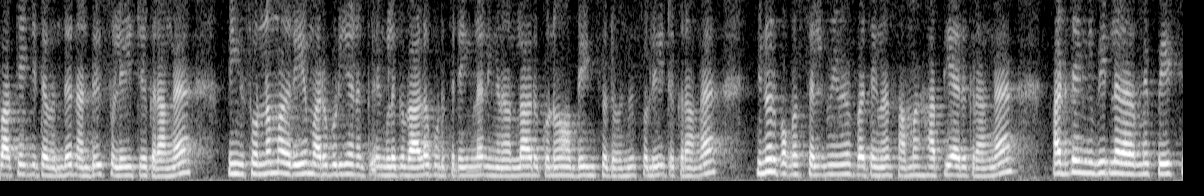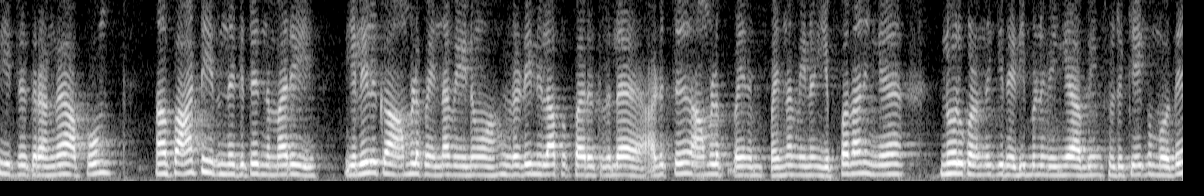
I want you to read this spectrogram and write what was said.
பாக்கியா கிட்ட வந்து நன்றி சொல்லிட்டு இருக்கிறாங்க. நீங்கள் சொன்ன மாதிரியே மறுபடியும் எனக்கு எங்களுக்கு வேலை கொடுத்துட்டீங்களா? நீங்கள் நல்லா இருக்கணும் அப்படின்னு சொல்லிட்டு வந்து சொல்லிட்டு இருக்கிறாங்க. இன்னொரு பக்கம் செல்வியுமே பார்த்தீங்கன்னா செம்ம ஹாப்பியாக இருக்கிறாங்க. அடுத்து எங்கள் வீட்டில் எல்லாருமே பேசிகிட்டு இருக்கிறாங்க. அப்போது பாட்டி இருந்துக்கிட்டு இந்த மாதிரி எழிலுக்கு ஆம்பளை பையன் தான் வேணும். ஆல்ரெடி நிலா பப்பா இருக்குதுல்ல அடுத்து ஆம்பளை பையன் பையன் தான் வேணும். எப்போ தான் நீங்கள் இன்னொரு குழந்தைக்கு ரெடி பண்ணுவீங்க அப்படின்னு சொல்லிட்டு கேட்கும்போது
